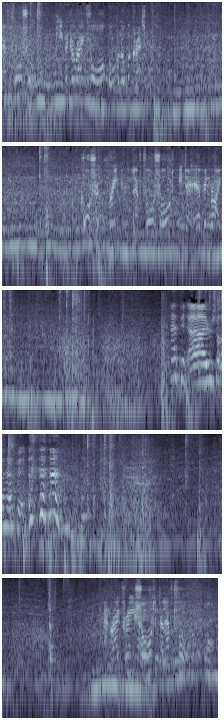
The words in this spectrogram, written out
Left 4 short. Keep into right 4, open over crest. Caution, brake. Left 4 short, into hairpin right. Hairpin. Ah, I shot the hairpin. And right 3 short into left 4. Look.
